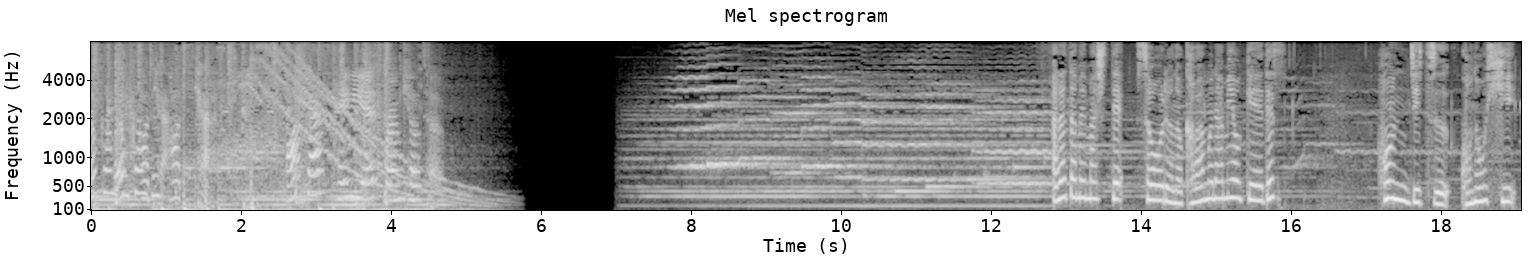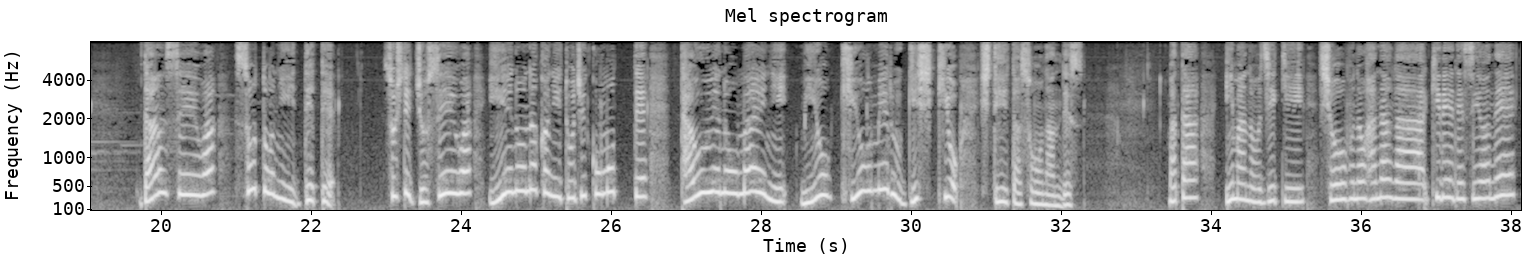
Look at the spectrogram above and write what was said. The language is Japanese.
Welcome, Welcome to podcast. Podcast KBS from Kyoto. 改めまして僧侶の河村明慶です本日この日男性は外に出てそして女性は家の中に閉じこもって田植えの前に身を清める儀式をしていたそうなんです。また、今の時期、勝負の花が綺麗ですよね。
